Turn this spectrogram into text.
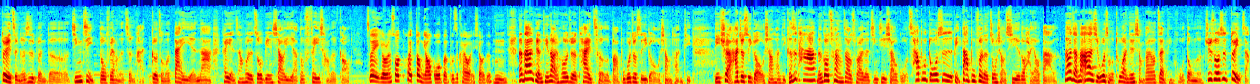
对整个日本的经济都非常的震撼，各种的代言啊、开演唱会的周边效益啊，都非常的高。所以有人说会动摇国本，不是开玩笑的。嗯，那大家可能听到以后觉得太扯了吧？不过就是一个偶像团体。的确啊，它就是一个偶像团体，可是它能够创造出来的经济效果，差不多是比大部分的中小企业都还要大了。然后讲到阿拉西为什么突然间想到要暂停活动呢？据说是队长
